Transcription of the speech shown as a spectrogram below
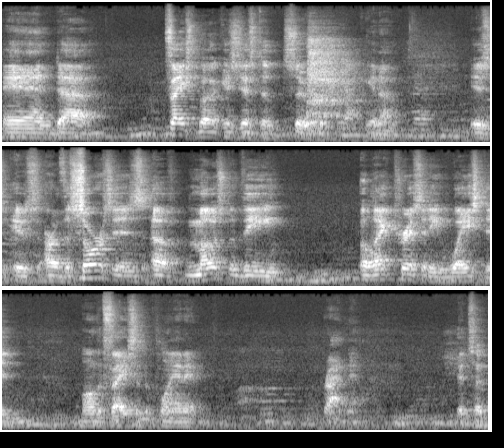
and uh, Facebook is just a sewer. You know, is is are the sources of most of the electricity wasted on the face of the planet right now. It's a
